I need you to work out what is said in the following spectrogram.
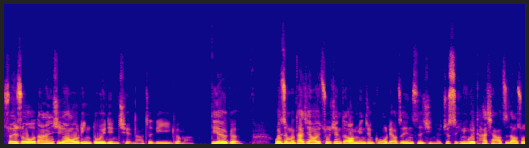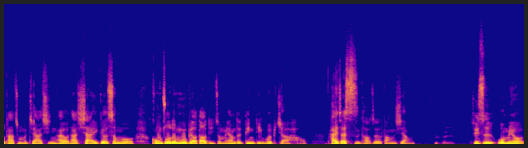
所以说我当然希望我领多一点钱啊，这第一个嘛。第二个，为什么他将会出现在我面前跟我聊这件事情呢？就是因为他想要知道说他怎么加薪，还有他下一个生活工作的目标到底怎么样的定定会比较好。他也在思考这个方向。其实我没有。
